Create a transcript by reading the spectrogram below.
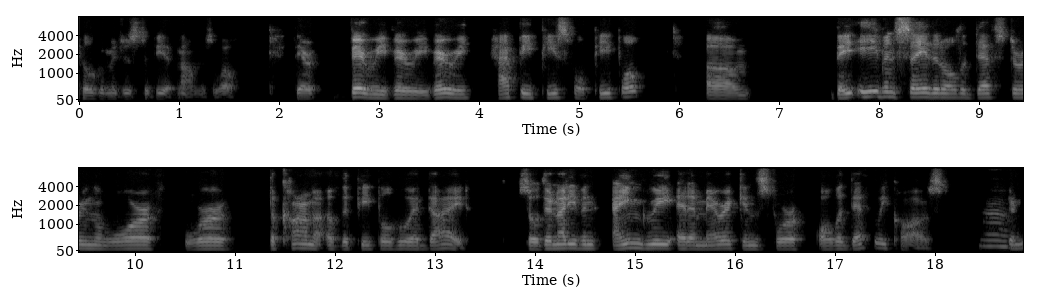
pilgrimages to Vietnam as well. They're very, very, very happy, peaceful people. Um, they even say that all the deaths during the war were the karma of the people who had died. So they're not even angry at Americans for all the death we caused. Mm.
